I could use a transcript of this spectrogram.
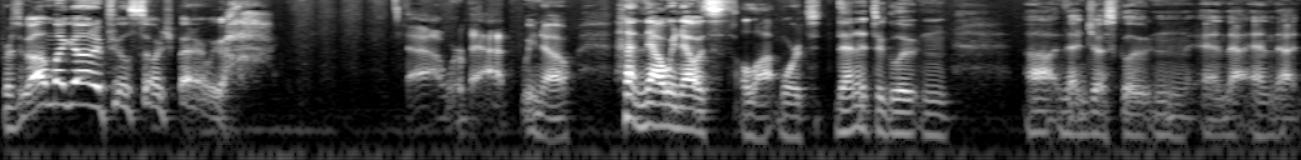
First, go, oh my God, I feel so much better. We go, ah, we're bad. We know. now we know it's a lot more t- than it's a gluten uh, than just gluten, and that and that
